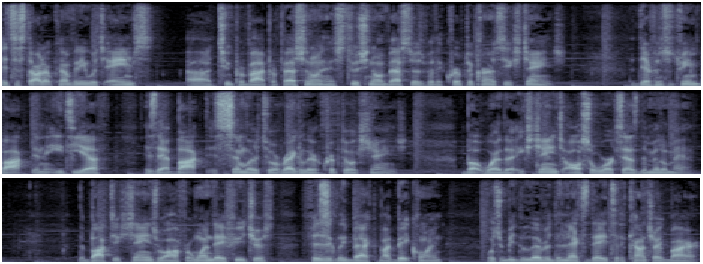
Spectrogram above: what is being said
it's a startup company which aims uh, to provide professional and institutional investors with a cryptocurrency exchange. The difference between Bakkt and the ETF is that Bakkt is similar to a regular crypto exchange, but where the exchange also works as the middleman. The Bakkt exchange will offer one day futures physically backed by Bitcoin which will be delivered the next day to the contract buyer.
